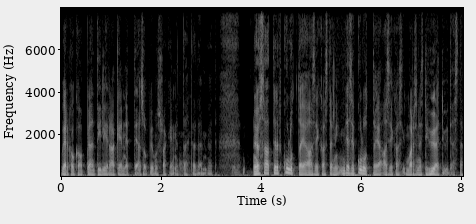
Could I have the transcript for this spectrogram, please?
verkkokauppiaan tilirakennetta ja sopimusrakennetta tätä myötä. No jos ajattelet kuluttaja-asiakasta, niin miten se kuluttaja-asiakas varsinaisesti hyötyy tästä?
